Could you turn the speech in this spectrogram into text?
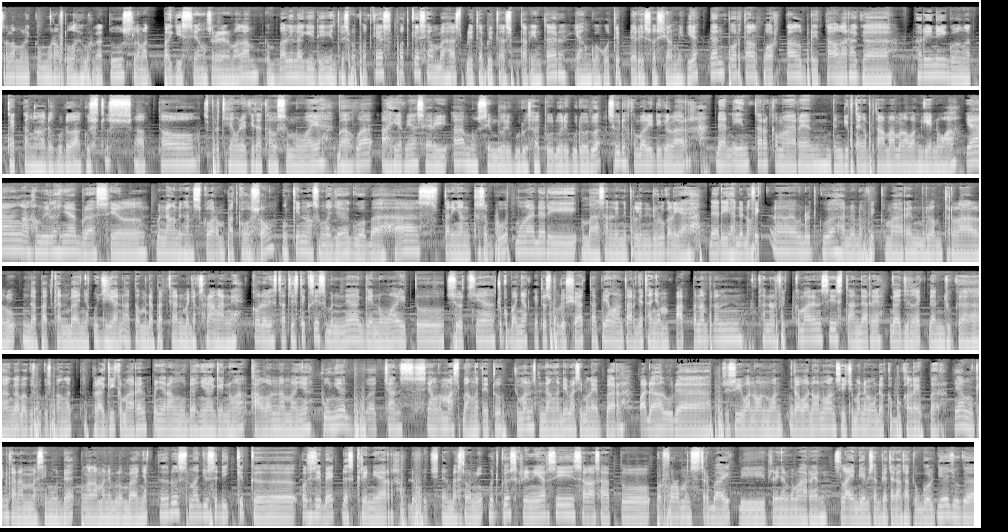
Assalamualaikum warahmatullahi wabarakatuh. Selamat pagi, siang, sore, dan malam. Kembali lagi di Interisme Podcast Podcast yang bahas berita-berita seputar Inter Yang gue kutip dari sosial media Dan portal-portal berita olahraga Hari ini gue ngetek tanggal 22 Agustus atau seperti yang udah kita tahu semua ya bahwa akhirnya Serie A musim 2021-2022 sudah kembali digelar dan Inter kemarin di pertandingan pertama melawan Genoa yang alhamdulillahnya berhasil menang dengan skor 4-0. Mungkin langsung aja gue bahas pertandingan tersebut mulai dari pembahasan lini per lini dulu kali ya. Dari Handanovic, uh, menurut gue Handanovic kemarin belum ter terlalu mendapatkan banyak ujian atau mendapatkan banyak serangan ya. Kalau dari statistik sih sebenarnya Genoa itu shootnya cukup banyak yaitu 10 shot tapi yang on target hanya 4. Penampilan Kandelvik kemarin sih standar ya, nggak jelek dan juga nggak bagus-bagus banget. Apalagi kemarin penyerang mudanya Genoa, Kalon namanya, punya dua chance yang emas banget itu. Cuman tendangan dia masih melebar. Padahal udah posisi one on one, nggak one on one sih, cuman emang udah kebuka lebar. Ya mungkin karena karena masih muda, pengalamannya belum banyak. Terus maju sedikit ke posisi back, ada Skriniar, The Fridge, dan Bastoni. Menurut gue Skriniar sih salah satu performance terbaik di pertandingan kemarin. Selain dia bisa mencetakkan satu gol, dia juga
